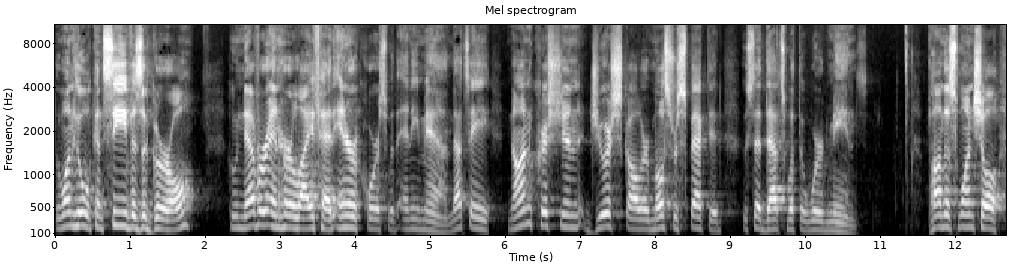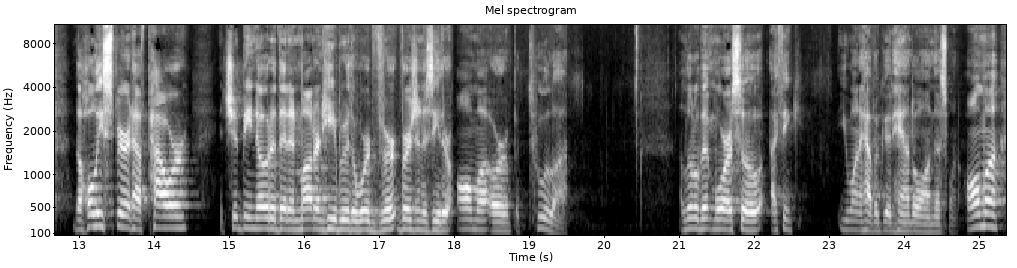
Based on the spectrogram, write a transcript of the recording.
The one who will conceive is a girl who never in her life had intercourse with any man. That's a non Christian Jewish scholar, most respected, who said that's what the word means. Upon this one shall the Holy Spirit have power. It should be noted that in modern Hebrew, the word ver- version is either Alma or Betula. A little bit more, so I think you want to have a good handle on this one. Alma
